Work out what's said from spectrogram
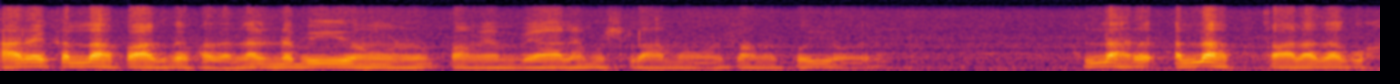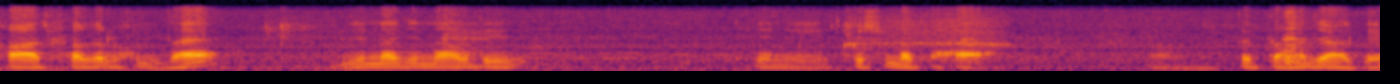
ہر ایک اللہ پاک دے فضل نال، نبی ہون، پاویں انبیاء علیہ السلام ہون، پاویں کوئی ہوے اللہ اللہ تعالیٰ دا کوئی خاص فضل ہوندا ہے، جنہ جنہ دی یعنی قسمت ہے۔ تے تاں جا کے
